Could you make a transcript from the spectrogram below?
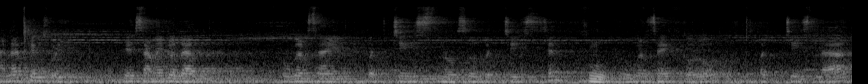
આ લાભ કેમ છોડીએ એ તો લાભ. ઓગણસાઠ પચીસ નવસો પચીસ છે ને હમ. ઓગણસાઠ કરોડ પચીસ લાખ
